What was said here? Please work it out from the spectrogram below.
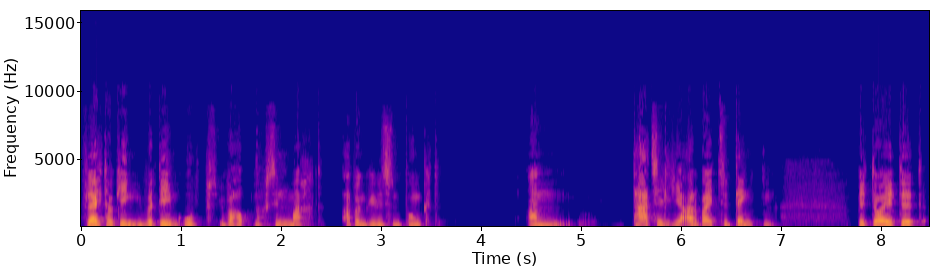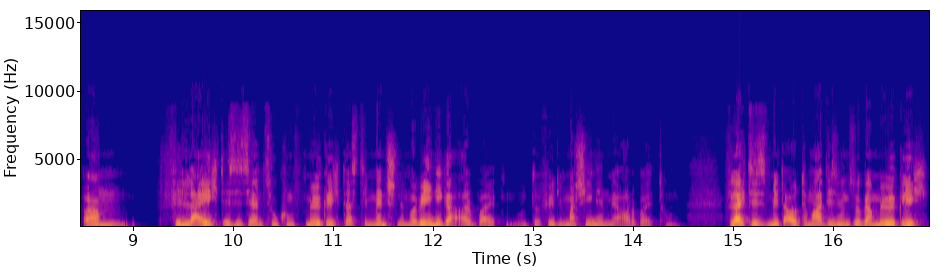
vielleicht auch gegenüber dem, ob es überhaupt noch Sinn macht, aber einen gewissen Punkt an tatsächliche Arbeit zu denken, bedeutet ähm, Vielleicht ist es ja in Zukunft möglich, dass die Menschen immer weniger arbeiten und dafür die Maschinen mehr Arbeit tun. Vielleicht ist es mit Automatisierung sogar möglich,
